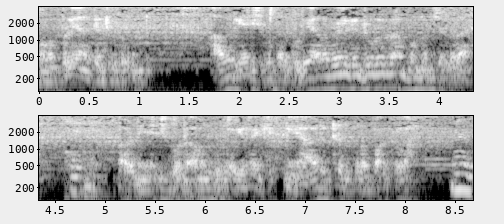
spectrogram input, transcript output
அவங்க பிள்ளையார கட்டி கொடுக்கணும் அவர் ஏசி போட்டார். குடியார போய் கட்டி கொடுக்குறான் சொல்லுறான். சரி. அவனை ஏசி போட்டு அவனுக்கு வைக்கிறாக்கி நீ யாருக்கு எடுக்கிற பார்க்கலாம். ம்.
